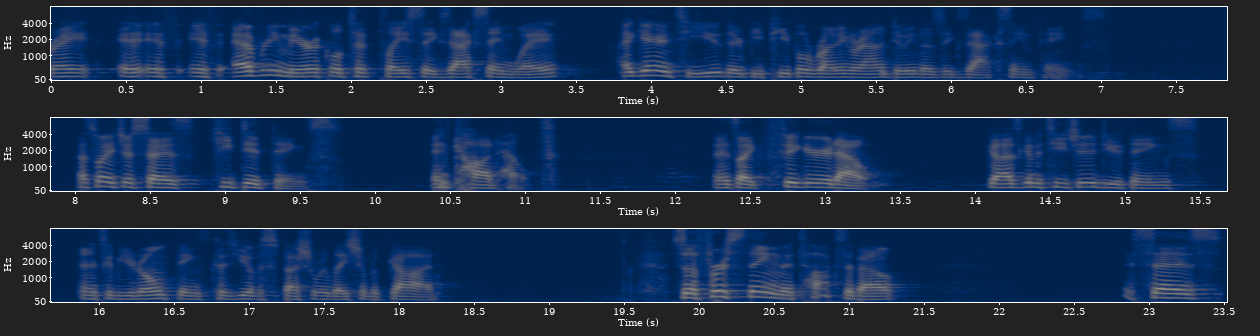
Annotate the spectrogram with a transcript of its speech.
Right? If, if every miracle took place the exact same way, I guarantee you there'd be people running around doing those exact same things. That's why it just says he did things and God helped. And it's like, figure it out. God's going to teach you to do things, and it's going to be your own things because you have a special relation with God. So, the first thing that talks about it says,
